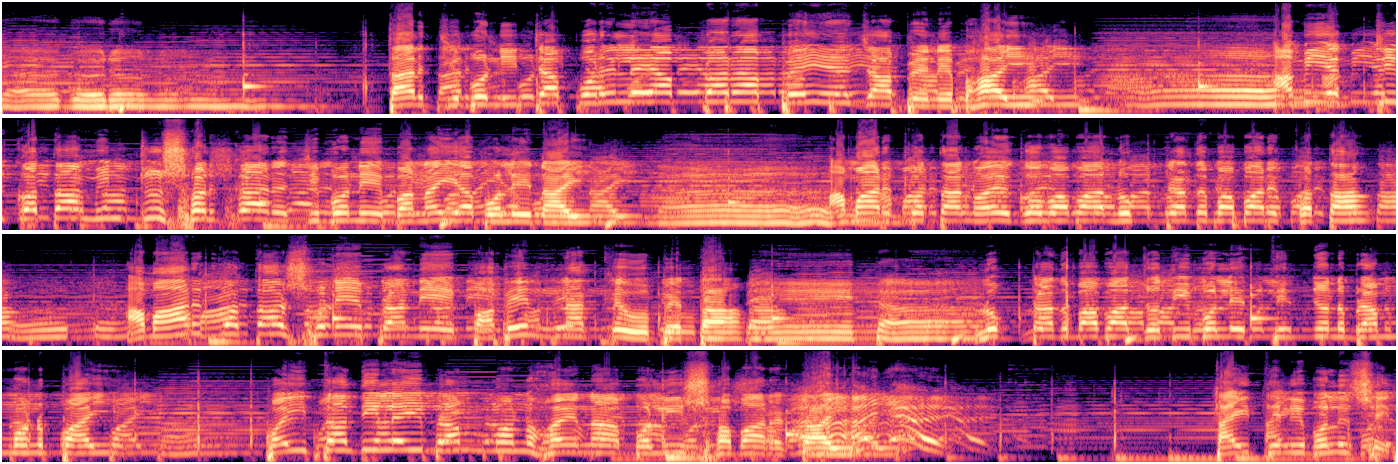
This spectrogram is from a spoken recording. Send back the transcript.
জাগরণ। তার জীবনীটা পড়লে আপনারা পেয়ে যাবেন ভাই। আমি একটি কথা মিন্টু সরকার জীবনে বানাইয়া বলে নাই। আমার কথা নয় গো বাবা, লোকনাথ বাবার কথা। আমার কথা শুনে প্রাণে পাবেন না কেউ বেতা। লোকনাথ বাবা যদি বলে তিনজন ব্রাহ্মণ পাই, পৈতা দিলেই ব্রাহ্মণ হয় না বলি সবার তাই। তাই তিনি বলেছেন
